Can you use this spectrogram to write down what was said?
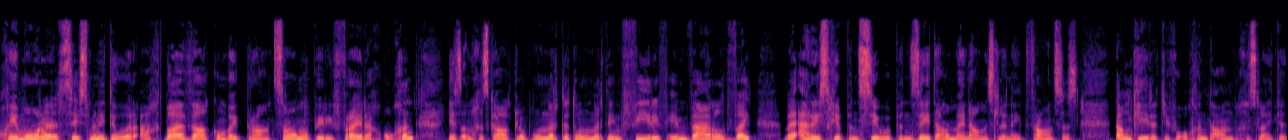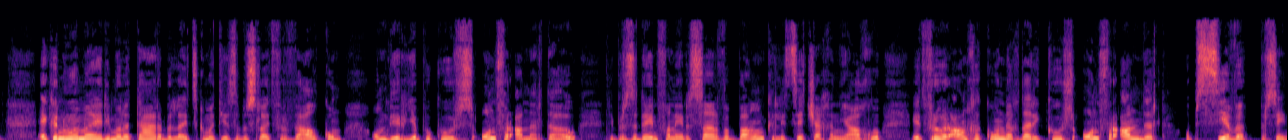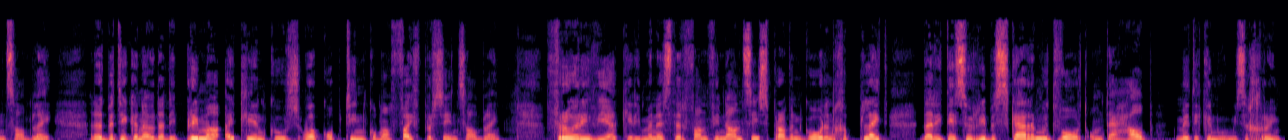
Goeiemôre, 6 minute oor 8. Baie welkom by Praat Saam op hierdie Vrydagoggend. Jy's ingeskakel op 100 tot 104 FM wêreldwyd by rsg.co.za. My naam is Lenet Fransis. Dankie dat jy ver oggend aangesluit het. Ekonome het die monetêre beleidskomitee se besluit verwelkom om die repo koers onveranderd te hou. Die president van die Reservebank, Letsetja Ganyago, het vroeër aangekondig dat die koers onveranderd op 7% sal bly. En dit beteken nou dat die prima uitleenkoers ook op 10,5% sal bly. Vroeger die week het die minister van Finansies, Pravin Gordhan, gepleit dat die tesourier beskerm moet word om te help met ekonomiese groei.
